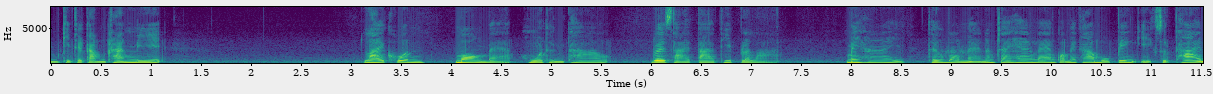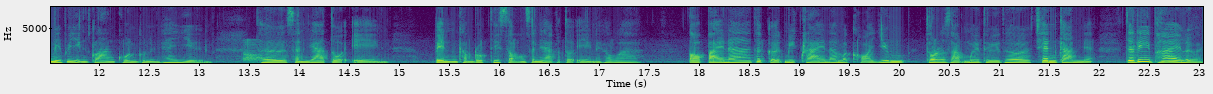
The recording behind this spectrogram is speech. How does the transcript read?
ำกิจกรรมครั้งนี้ หลายคนมองแบบหัวถึงเท้า ด้วยสายตาที่ประหลาด ไม่ให้ เธอก็บอกแหมน้ำใจแห้งแล้งกว่าแม่ค้าหมูปิ้งอีกสุดท้ายมีผู้หญิงกลางคนคนหนึ่งให้ยืม เธอสัญญาตัวเอง เป็นคำรบที่สองสัญญากับตัวเองนะคะว่า ต่อไปนะ ถ้าเกิดมีใครนะมาขอยืมโทรศัพท์มือถือเธอ เช่นกันเนี่ย จะรีบให้เลย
